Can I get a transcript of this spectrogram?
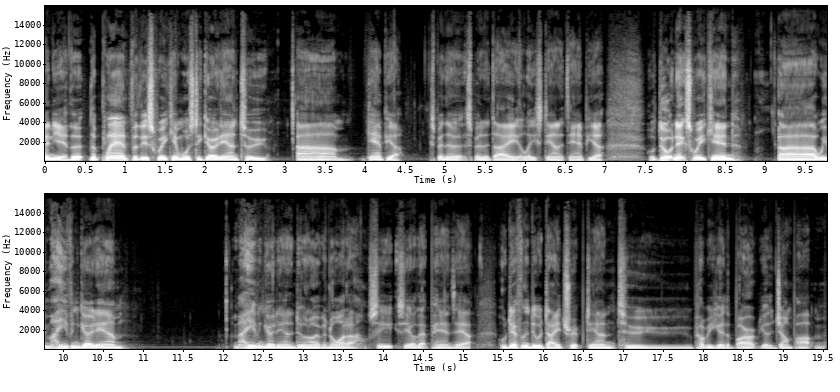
And yeah, the the plan for this weekend was to go down to um, Dampier, spend a spend a day at least down at Dampier. We'll do it next weekend. Uh, we may even go down may even go down and do an overnighter. See see how that pans out. We'll definitely do a day trip down to probably go to the bar up, go to Jump Up in,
